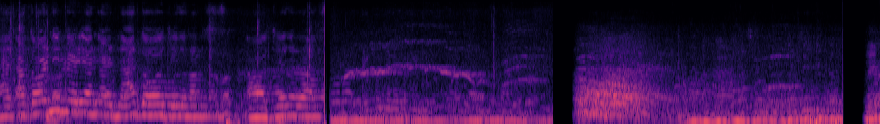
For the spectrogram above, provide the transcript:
And Attorney Marian Arnado, General uh, General. There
